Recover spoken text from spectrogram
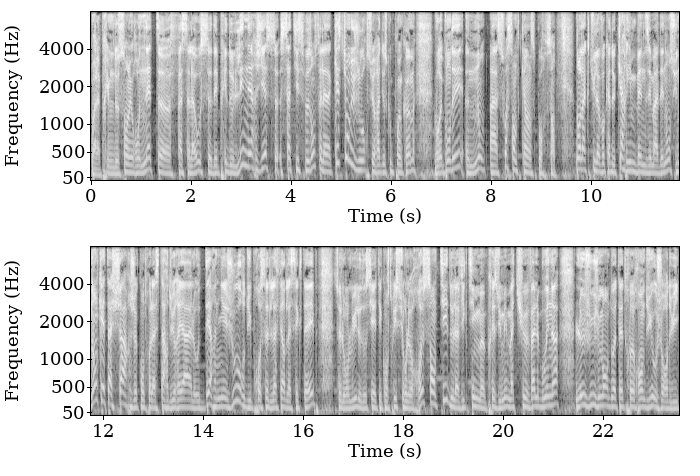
Voilà, prime de 100 euros net euh, face à la hausse des prix de l'énergie. Est-ce satisfaisant? C'est la question du jour sur radioscoop.com. Vous répondez non à 75%. Dans l'actu, l'avocat de Karim Benzema dénonce une enquête à charge contre la star du Real au dernier jour du procès de l'affaire de la sextape. Selon lui, le dossier a été construit sur le ressenti de la victime présumée Mathieu Valbuena. Le jugement doit être rendu aujourd'hui.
